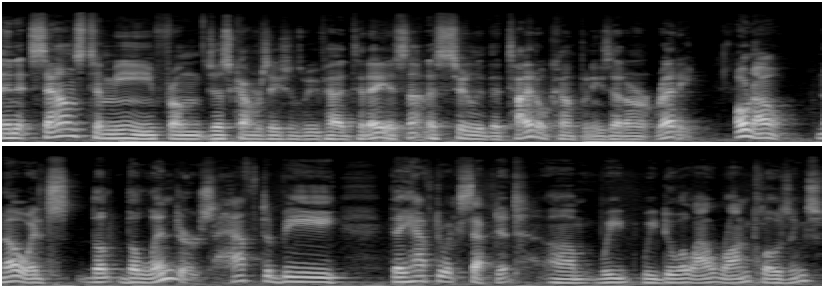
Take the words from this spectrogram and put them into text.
And it sounds to me from just conversations we've had today, it's not necessarily the title companies that aren't ready. Oh no, no! It's the the lenders have to be. They have to accept it. Um, we we do allow RON closings,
